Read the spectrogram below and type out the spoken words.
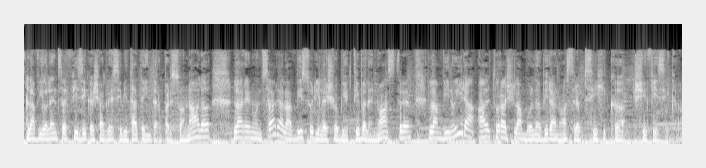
la violență fizică și agresivitate interpersonală, la renunțarea la visurile și obiectivele noastre, la învinuirea altora și la îmbolnăvirea noastră psihică și fizică.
